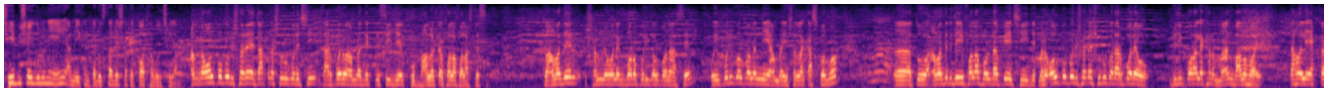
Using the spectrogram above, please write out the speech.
সেই বিষয়গুলো নিয়েই আমি এখানকার উস্তাদের সাথে কথা বলছিলাম। আমরা অল্প পরিসরে যাত্রা শুরু করেছি, তারপরেও আমরা দেখতেছি যে খুব ভালো একটা ফলাফল আসতেছে। তো আমাদের সামনে অনেক বড় পরিকল্পনা আছে। ওই পরিকল্পনা নিয়ে আমরা ইনশাল্লাহ কাজ করব। তো আমাদের যেই ফলাফলটা পেয়েছি যে মানে অল্প পরিসরে শুরু করার পরেও যদি পড়ালেখার মান ভালো হয়, তাহলে একটা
